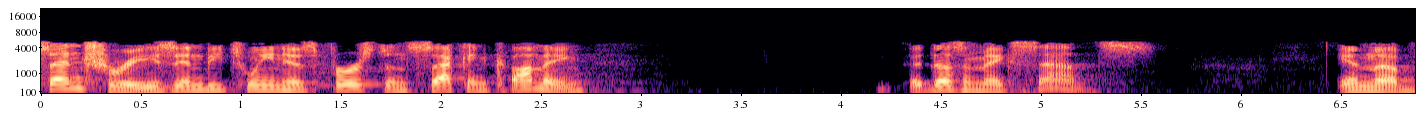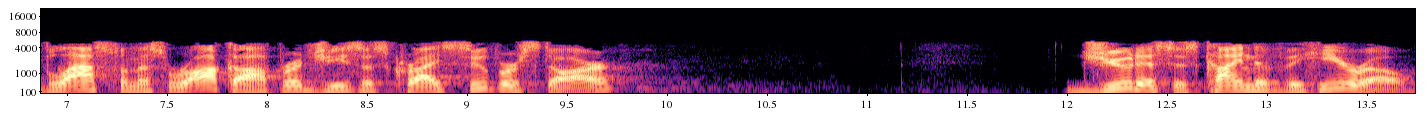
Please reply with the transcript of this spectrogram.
centuries in between his first and second coming, it doesn't make sense. In the blasphemous rock opera, Jesus Christ Superstar, Judas is kind of the hero.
